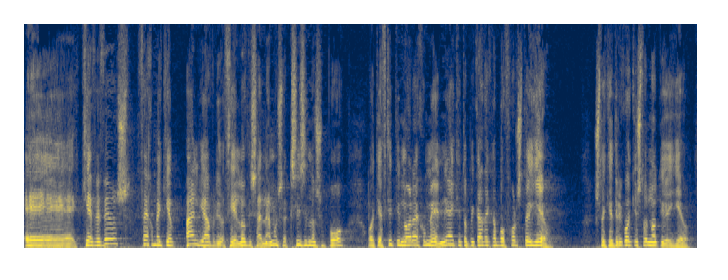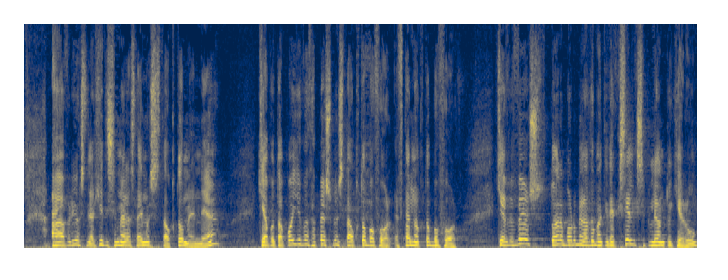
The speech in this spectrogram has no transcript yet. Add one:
Ε, και βεβαίως θα έχουμε και πάλι αύριο θυελώδεις ανέμους. Αξίζει να σου πω ότι αυτή την ώρα έχουμε 9 και τοπικά 10 μποφόρ στο Αιγαίο. Στο κεντρικό και στο νότιο Αιγαίο. Αύριο, στην αρχή της ημέρας, θα είμαστε στα 8 με 9 και από το απόγευμα θα πέσουμε στα 8 μποφόρ, 7 με 8 μποφόρ. Και βεβαίως τώρα μπορούμε να δούμε την εξέλιξη πλέον του καιρού.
